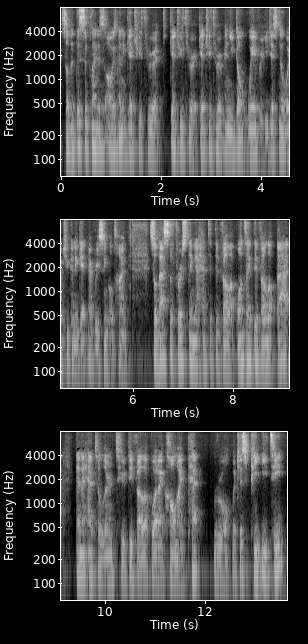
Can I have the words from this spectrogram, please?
So the discipline is always going to get you through it, get you through it, get you through it, and you don't waver. You just know what you're going to get every single time. So that's the first thing I had to develop. Once I developed that, then I had to learn to develop what I call my pet rule, which is PET,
